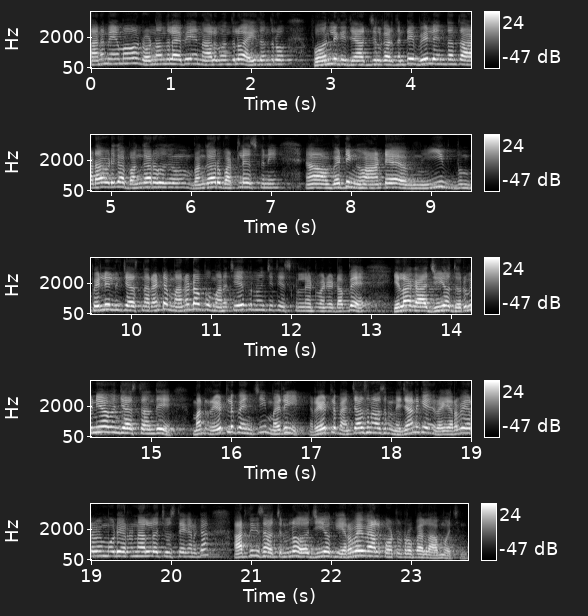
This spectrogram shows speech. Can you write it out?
మనమేమో రెండు వందల యాభై నాలుగు వందలు ఐదు వందలు ఫోన్లకి ఛార్జీలు కడుతుంటే వీళ్ళు ఇంతంత హడావిడిగా బంగారు బంగారు బట్టలు వేసుకుని వెడ్డింగ్ అంటే ఈ పెళ్ళిళ్ళకి చేస్తున్నారంటే మన డబ్బు మన చేతి నుంచి తీసుకెళ్ళినటువంటి డబ్బే. ఇలాగా జియో దుర్వినియోగం చేస్తుంది. మన రేట్లు పెంచి మరీ రేట్లు పెంచాల్సిన అవసరం నిజానికి ఇరవై ఇరవై మూడు ఇరవై నాలుగులో చూస్తే కనుక ఆర్థిక సంవత్సరంలో జియోకి ఇరవై వేల కోట్ల రూపాయల లాభం వచ్చింది.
